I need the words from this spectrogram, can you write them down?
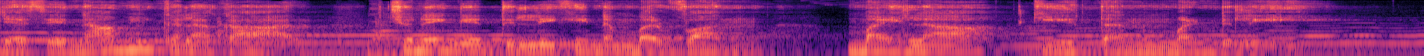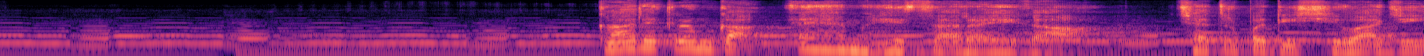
जैसे नामी कलाकार चुनेंगे दिल्ली की नंबर वन, महिला कीर्तन मंडली। कार्यक्रम का अहम हिस्सा रहेगा छत्रपति शिवाजी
